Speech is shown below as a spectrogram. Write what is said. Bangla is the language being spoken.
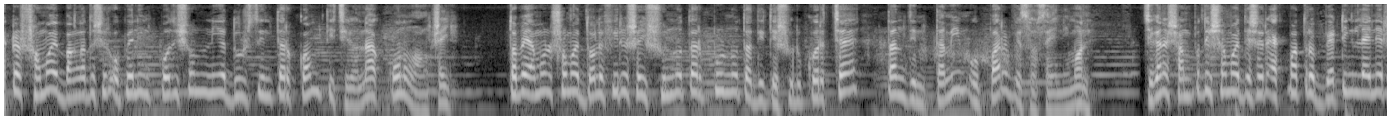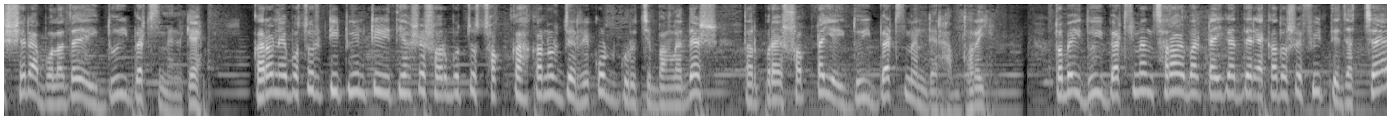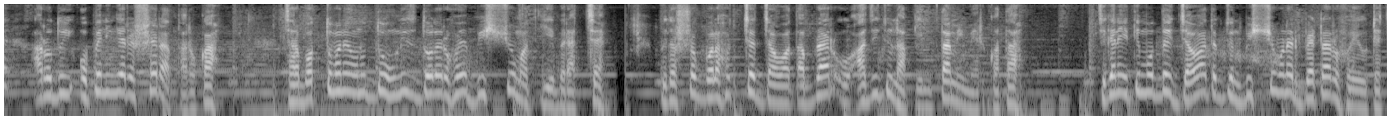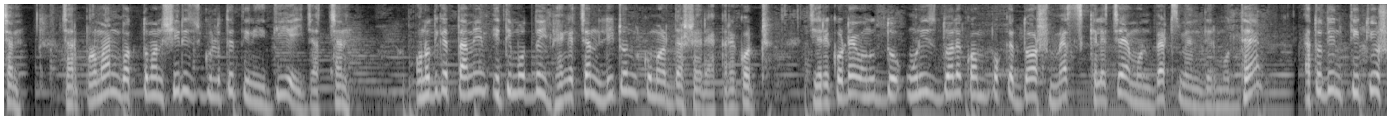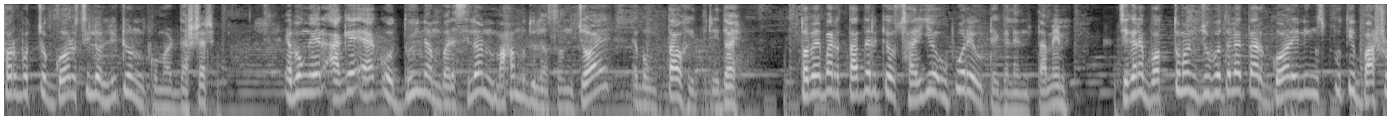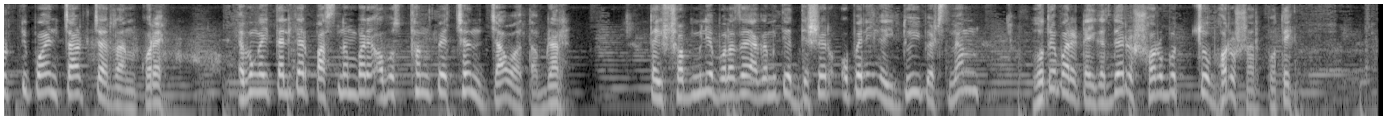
একটা সময় বাংলাদেশের ওপেনিং পজিশন নিয়ে দুশ্চিন্তার কমতি ছিল না কোনো অংশেই। তবে এমন সময় দলে ফিরে সেই শূন্যতার পূর্ণতা দিতে শুরু করেছে তানজিন তামিম ও পারভেজ হোসাইন ইমন। যেখানে সাম্প্রতিক সময় দেশের একমাত্র ব্যাটিং লাইনের সেরা বলা যায় এই দুই ব্যাটসম্যানকে কারণ এবছর টি টোয়েন্টির ইতিহাসে সর্বোচ্চ ছক্কা হাঁকানোর যে রেকর্ড গড়েছে বাংলাদেশ, তার প্রায় সবটাই এই দুই ব্যাটসম্যানদের হাত ধরেই। তবে এই দুই ব্যাটসম্যান ছাড়াও এবার টাইগারদের একাদশে ফিরতে যাচ্ছে আরও দুই ওপেনিংয়ের সেরা তারকা, যারা বর্তমানে অনূর্ধ্ব উনিশ দলের হয়ে বিশ্ব মাতিয়ে বেড়াচ্ছে। প্রদর্শক বলা হচ্ছে জাওয়াত আবরার ও আজিজুল হাকিম তামিমের কথা। যেখানে ইতিমধ্যেই জাওয়াত একজন বিশ্বমানের ব্যাটার হয়ে উঠেছেন, যার প্রমাণ বর্তমান সিরিজগুলোতে তিনি দিয়েই যাচ্ছেন। অন্যদিকে তামিম ইতিমধ্যেই ভেঙেছেন লিটন কুমার দাসের এক রেকর্ড। যে রেকর্ডে অনূর্ধ্ব উনিশ দলে কমপক্ষে দশ ম্যাচ খেলেছে এমন ব্যাটসম্যানদের মধ্যে এতদিন তৃতীয় সর্বোচ্চ গড় ছিল লিটন কুমার দাসের। এবং এর আগে এক ও দুই নম্বরে ছিলেন মাহমুদুল হাসান জয় এবং তাওহিদ হৃদয়। তবে এবার তাদেরকেও ছাড়িয়ে উপরে উঠে গেলেন তামিম, যেখানে বর্তমান যুবদলে তার গড় ইনিংস প্রতি বাষট্টি পয়েন্ট চার চার রান করে। এবং এই তালিকার পাঁচ নম্বরে অবস্থান পেয়েছেন জাওয়াত আবরার। তাই সব মিলিয়ে বলা যায় আগামীতে দেশের ওপেনিং এই দুই ব্যাটসম্যান হতে পারে টাইগারদের সর্বোচ্চ ভরসার প্রতীক।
